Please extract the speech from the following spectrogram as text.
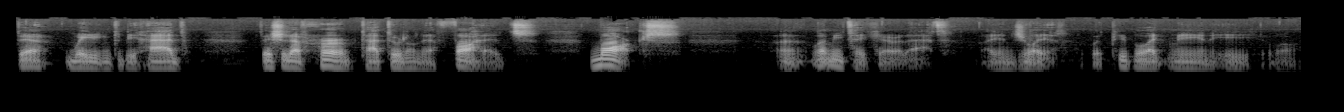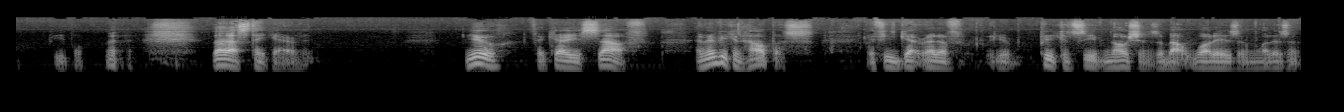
They're waiting to be had. They should have herb tattooed on their foreheads. Marks. Uh, let me take care of that. I enjoy it with people like me and E. Well, people. Let us take care of it. You take care of yourself. And maybe you can help us if you get rid of your preconceived notions about what is and what isn't.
